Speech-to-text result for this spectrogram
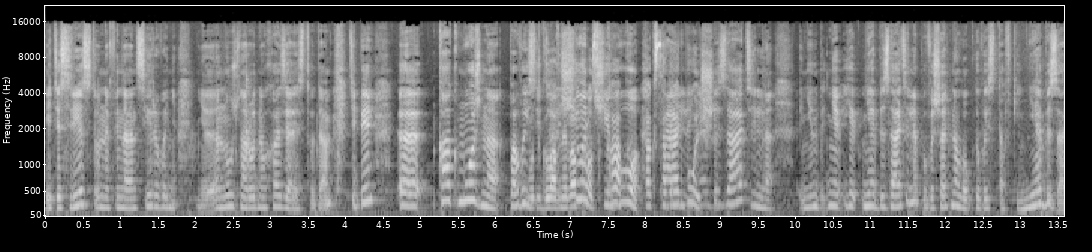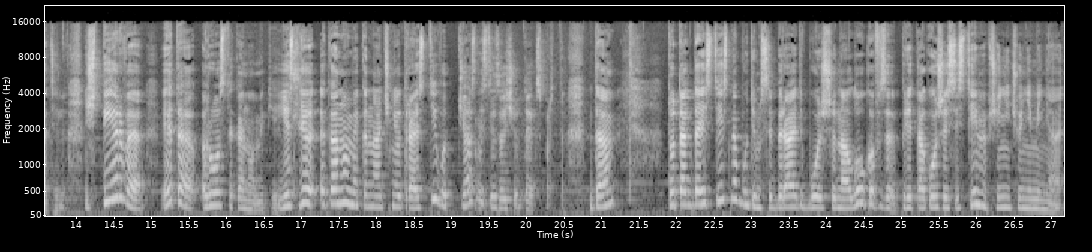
эти средства на финансирование э, нужд народного хозяйства. Да? Теперь э, как можно повысить? Вот главный вопрос, чего? Как, как собрать Правильно, больше? Не обязательно, не, не, не обязательно повышать налоговые ставки, не обязательно. Значит, первое – это рост экономики. Если экономика начнет расти, вот в частности за счет экспорта, да, то тогда, естественно, будем собирать больше налогов при такой же системе, вообще ничего не меняя.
